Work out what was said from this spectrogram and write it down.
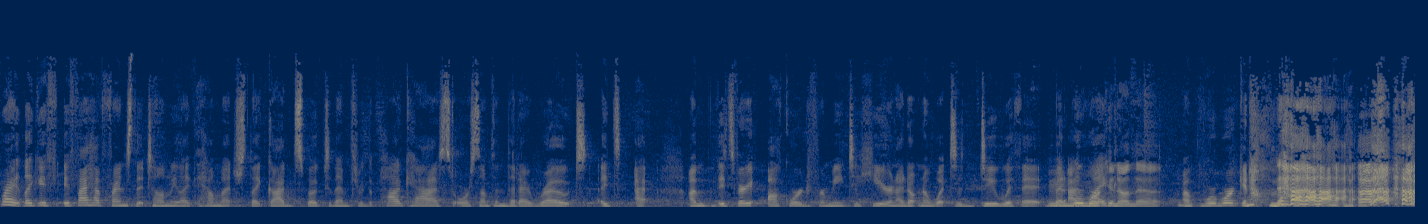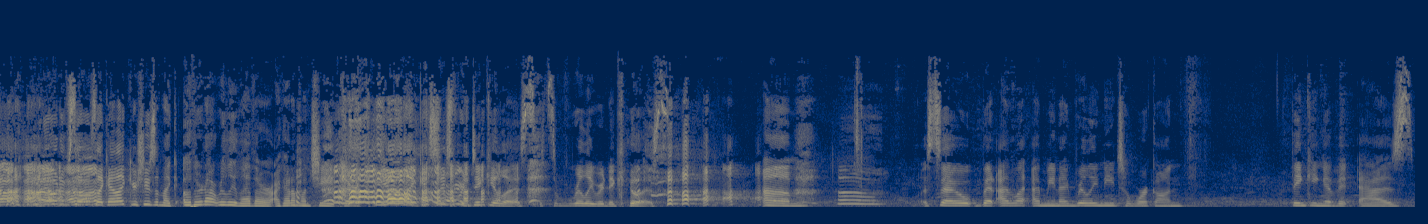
Right, like if, if I have friends that tell me like how much like God spoke to them through the podcast or something that I wrote, it's I, I'm it's very awkward for me to hear, and I don't know what to do with it. But I We're like- working on that. Um, we're working on that. you know what? If someone's like, "I like your shoes," I'm like, "Oh, they're not really leather. I got them on cheap." They're, you know, like it's just ridiculous. It's really ridiculous. Um, so, but I like. I mean, I really need to work on thinking of it as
